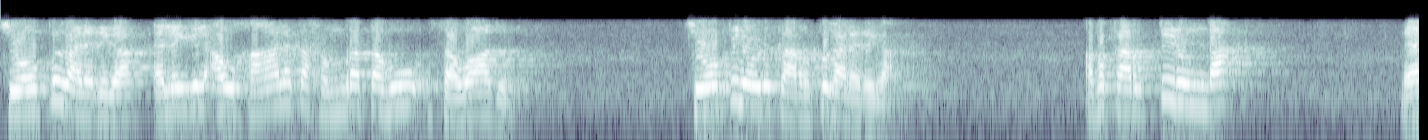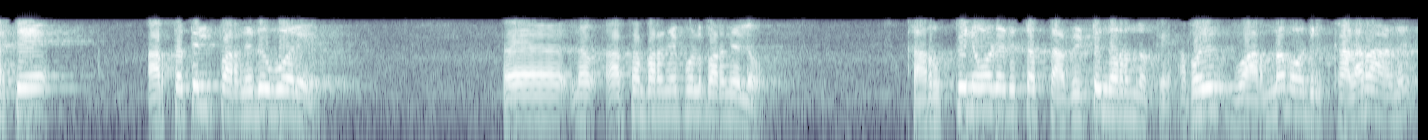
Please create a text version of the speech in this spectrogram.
ചുവപ്പ് കലരുക അല്ലെങ്കിൽ ഔ ഹാലത്ത ഹംറത്തഹു സവാദുൻ. ചുവപ്പിനോട് കറുപ്പ് കലരുക. അപ്പൊ കറുത്തിരുണ്ട നേരത്തെ അർത്ഥത്തിൽ പറഞ്ഞതുപോലെ അർത്ഥം പറഞ്ഞപ്പോൾ പറഞ്ഞല്ലോ കറുപ്പിനോടെടുത്ത തവിട്ട് നിറന്നൊക്കെ അപ്പോൾ ഒരു വർണമോട് ഒരു കളറാണ്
